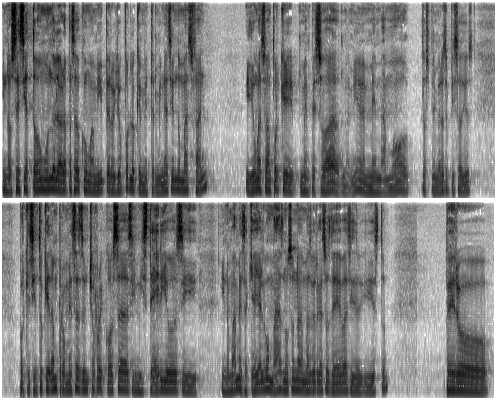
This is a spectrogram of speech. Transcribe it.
Y no sé si a todo mundo le habrá pasado como a mí, pero yo por lo que me terminé haciendo más fan, y digo más fan porque me empezó a, a mí me, mamó los primeros episodios, porque siento que eran promesas de un chorro de cosas y misterios y, y no mames, aquí hay algo más, no son nada más vergazos de Evas y esto. Pero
